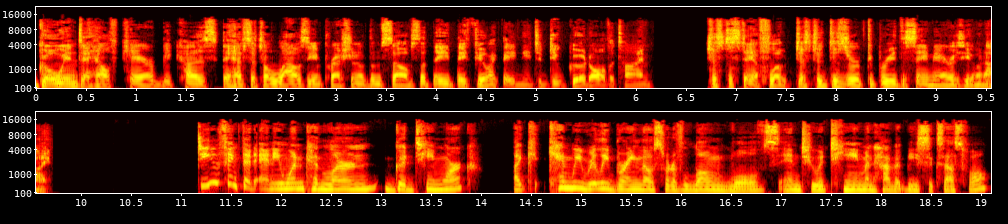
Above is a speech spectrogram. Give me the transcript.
go into healthcare because they have such a lousy impression of themselves that they, they feel like they need to do good all the time just to stay afloat, just to deserve to breathe the same air as you and I. Do you think that anyone can learn good teamwork? Like, can we really bring those sort of lone wolves into a team and have it be successful?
